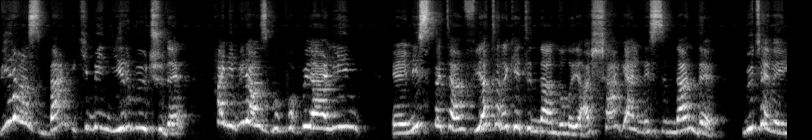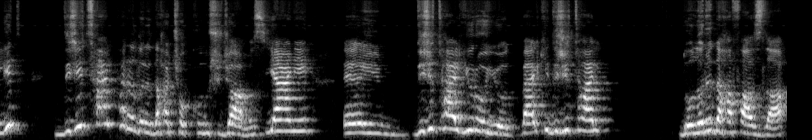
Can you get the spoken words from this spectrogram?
Biraz ben 2023'ü de hani biraz bu popülerliğin e, nispeten fiyat hareketinden dolayı aşağı gelmesinden de mütevellit dijital paraları daha çok konuşacağımız yani e, dijital euroyu belki dijital doları daha fazla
